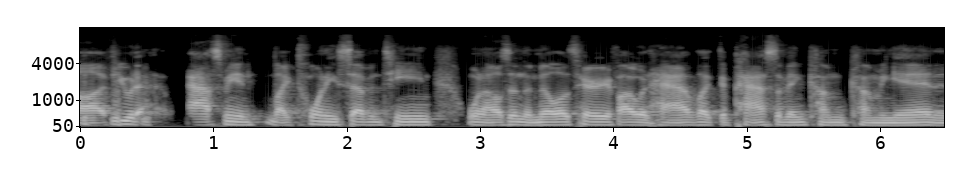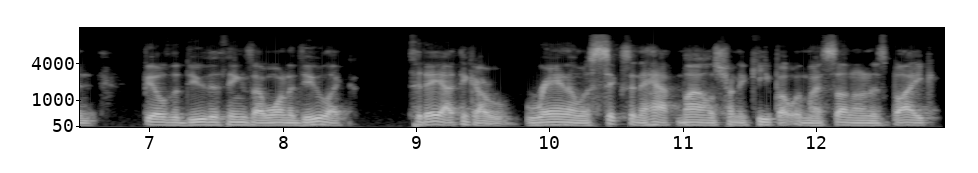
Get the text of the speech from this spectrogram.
uh, if you would ask me in like 2017 when i was in the military if i would have like the passive income coming in and be able to do the things i want to do like today i think i ran almost six and a half miles trying to keep up with my son on his bike.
